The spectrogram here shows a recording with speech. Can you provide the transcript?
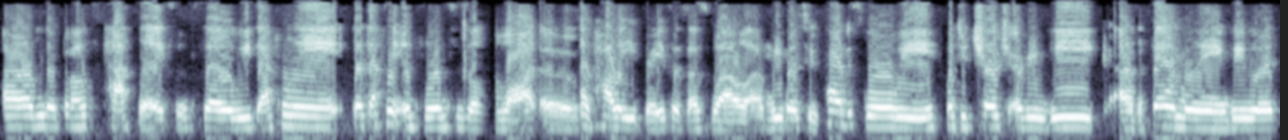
Um, they're both Catholics, and so we definitely that definitely influences a lot of, of how they raise us as well. Um, we went to private school, we went to church every week as a family. We would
